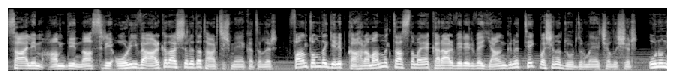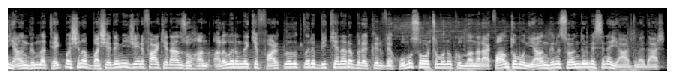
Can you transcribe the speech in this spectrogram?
Salim, Hamdi, Nasri, Ori ve arkadaşları da tartışmaya katılır. Phantom da gelip kahramanlık taslamaya karar verir ve yangını tek başına durdurmaya çalışır. Onun yangınla tek başına baş edemeyeceğini fark eden Zohan aralarındaki farklılıkları bir kenara bırakır ve humus hortumunu kullanarak Phantom'un yangını söndürmesine yardım eder.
